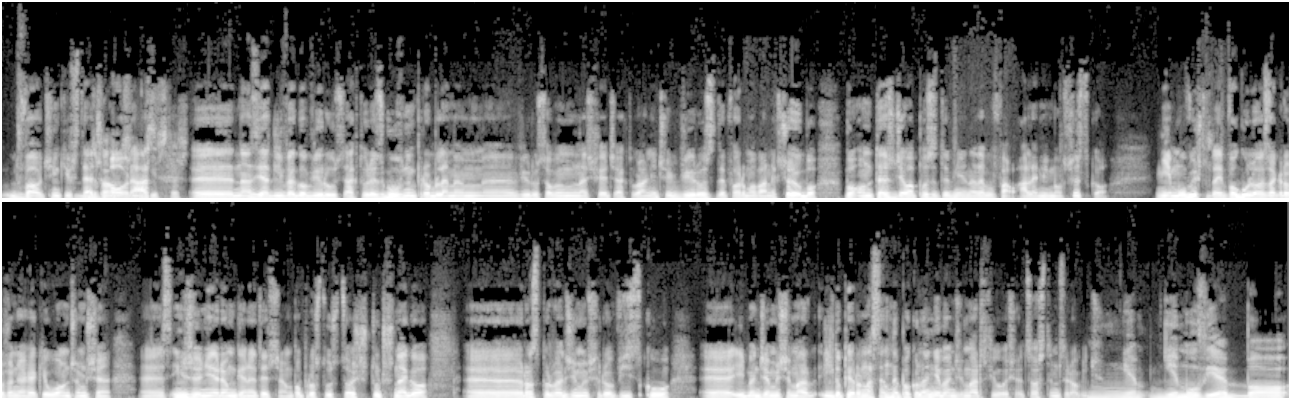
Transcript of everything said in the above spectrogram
dwa odcinki wstecz Dwa odcinki oraz wstecz. e, na zjadliwego wirusa, który jest głównym problemem e, wirusowym na świecie aktualnie, czyli wirus deformowanych szył, bo, bo on też działa pozytywnie na DWV, ale mimo wszystko nie mówisz tutaj w ogóle o zagrożeniach, jakie łączą się e, z inżynierią genetyczną. Po prostu coś sztucznego e, rozprowadzimy w środowisku e, i będziemy się mar- i dopiero następne pokolenie będzie martwiło się, co z tym zrobić. Nie, nie mówię, bo,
